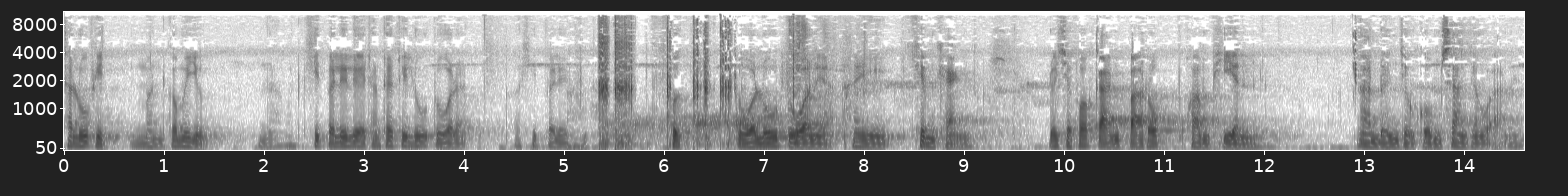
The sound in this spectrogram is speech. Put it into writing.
ถ้ารู้ผิดมันก็ไม่หยุดนะมันคิดไปเรื่อยๆ ทั้งที่รู้ตัวแหละ คิดไปเลยฝึกตัวรู้ตัวเนี่ย ให้เข้มแข็ง โดยเฉพาะการปารบความเพียรการเดินจงกรมสร้างจังหวะเนี่ย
